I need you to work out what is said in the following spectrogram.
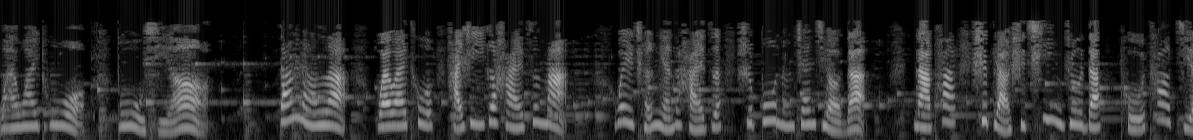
歪歪兔不行。”当然了，歪歪兔还是一个孩子嘛，未成年的孩子是不能沾酒的，哪怕是表示庆祝的葡萄酒。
